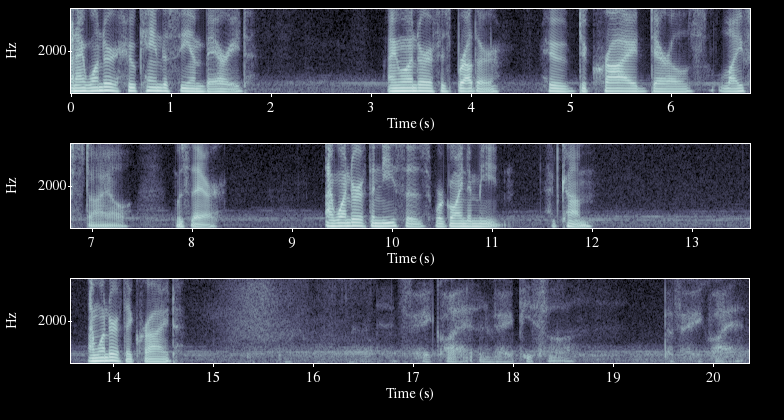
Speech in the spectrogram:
And I wonder who came to see him buried. I wonder if his brother, who decried Daryl's lifestyle, was there. I wonder if the nieces we're going to meet had come. I wonder if they cried. Very quiet and very peaceful, but very quiet.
